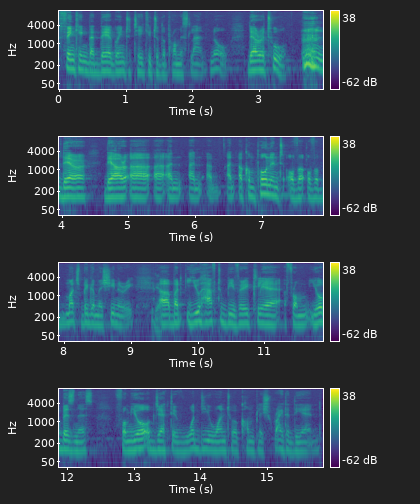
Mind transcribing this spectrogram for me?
thinking that they are going to take you to the promised land. No, they're a tool. they are, they are uh, uh, an, an, an, a component of a, of a much bigger machinery. Yeah. Uh, but you have to be very clear from your business, from your objective, what do you want to accomplish right at the end?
